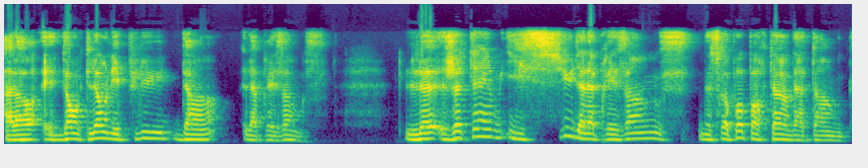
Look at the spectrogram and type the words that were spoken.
Alors, et donc là, on n'est plus dans la présence. Le je t'aime issu de la présence ne sera pas porteur d'attente.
